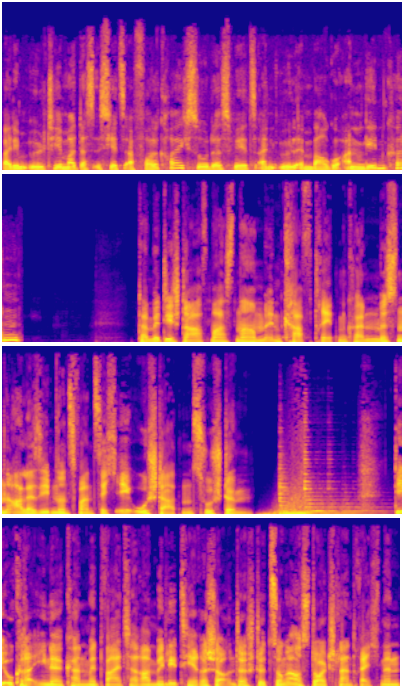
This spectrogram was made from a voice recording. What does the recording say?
Bei dem Ölthema, das ist jetzt erfolgreich, so dass wir jetzt ein Ölembargo angehen können. Damit die Strafmaßnahmen in Kraft treten können, müssen alle 27 EU-Staaten zustimmen. Die Ukraine kann mit weiterer militärischer Unterstützung aus Deutschland rechnen.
